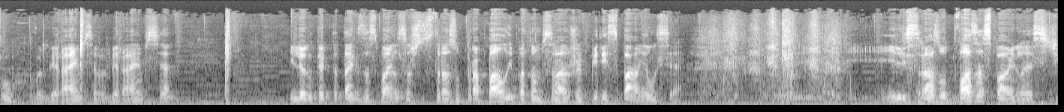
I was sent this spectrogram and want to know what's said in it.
Ух, выбираемся, выбираемся. Или он как-то так заспавнился, что сразу пропал, и потом сразу же переспавнился. Или сразу два заспавнилось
